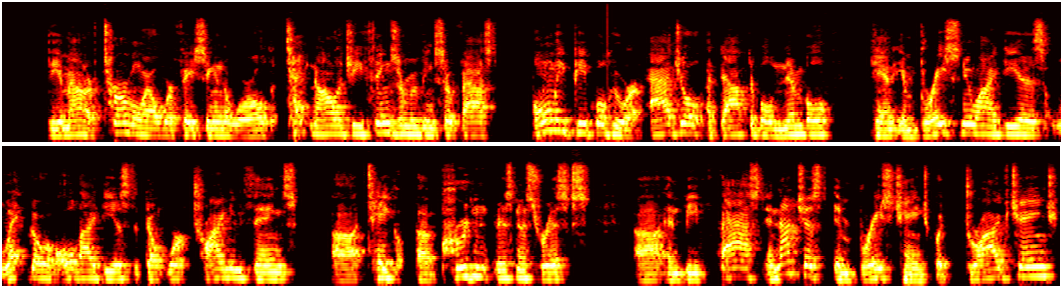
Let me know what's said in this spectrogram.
the amount of turmoil we're facing in the world, technology, things are moving so fast. Only people who are agile, adaptable, nimble can embrace new ideas, let go of old ideas that don't work, try new things, uh, take uh, prudent business risks, uh, and be fast and not just embrace change, but drive change.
